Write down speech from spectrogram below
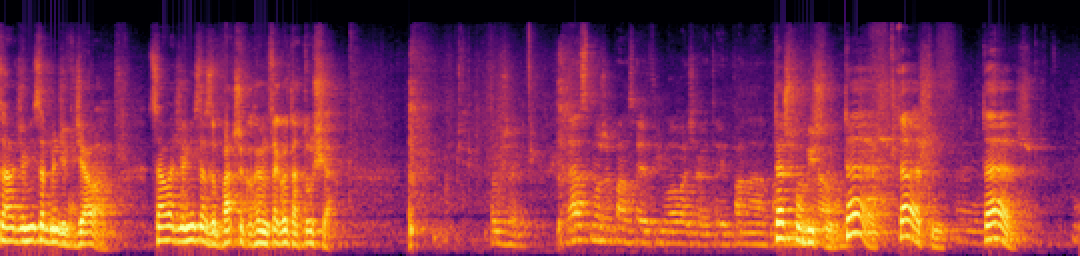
Cała dzielnica będzie widziała. Cała dzielnica zobaczy kochającego tatusia. Dobrze. Nas może pan sobie filmować, ale tutaj pana... pan Też prawa. Też, też, też. Nie.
